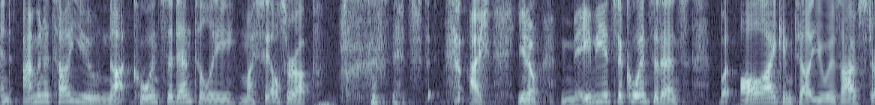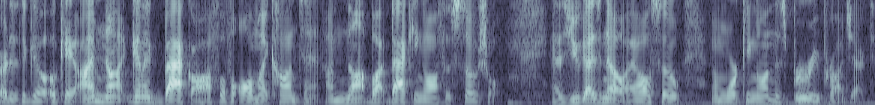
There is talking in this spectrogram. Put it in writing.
and I'm going to tell you, not coincidentally, my sales are up. it's, I, you know, maybe it's a coincidence, but all I can tell you is I've started to go, okay, I'm not going to back off of all my content. I'm not backing off of social. As you guys know, I also am working on this brewery project.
